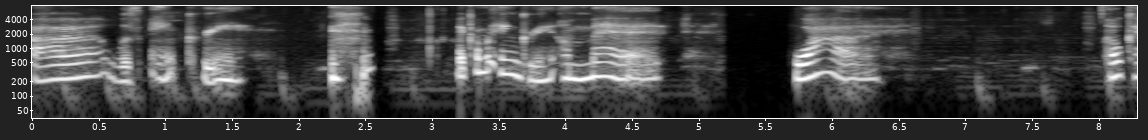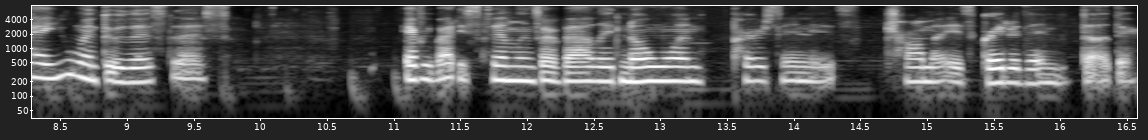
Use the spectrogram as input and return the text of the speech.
I was angry. like I'm angry. I'm mad. Why? Okay, you went through this. This. Everybody's feelings are valid. No one person is trauma is greater than the other.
